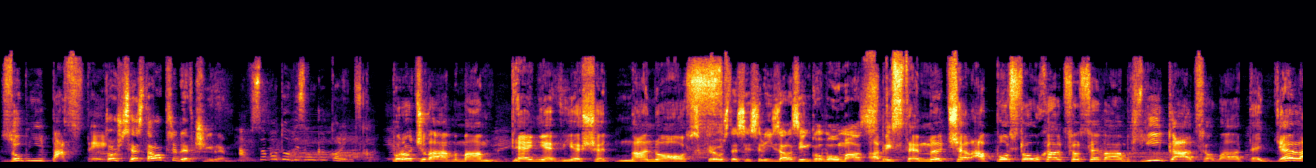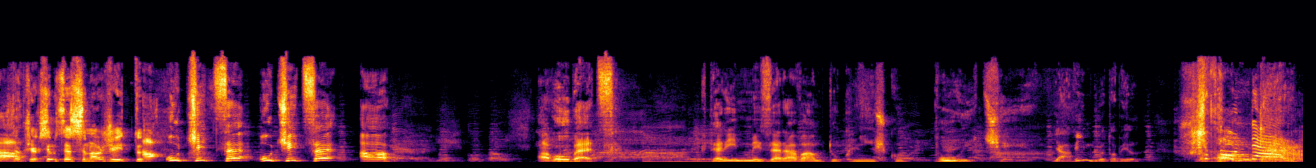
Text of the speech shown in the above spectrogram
zubní pasty. Což se stalo předevčírem. A v sobotu vyzunkl Kolínsko. Proč vám mám denně věšet na nos? Kterou jste si slízal zinkovou mas. Abyste mlčel a poslouchal, co se vám říká, co máte dělat. Ze všech sil se snažit. A učit se, učit se a... A vůbec, který mizera vám tu knížku půjčil? Já vím, kdo to byl. Švonder!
